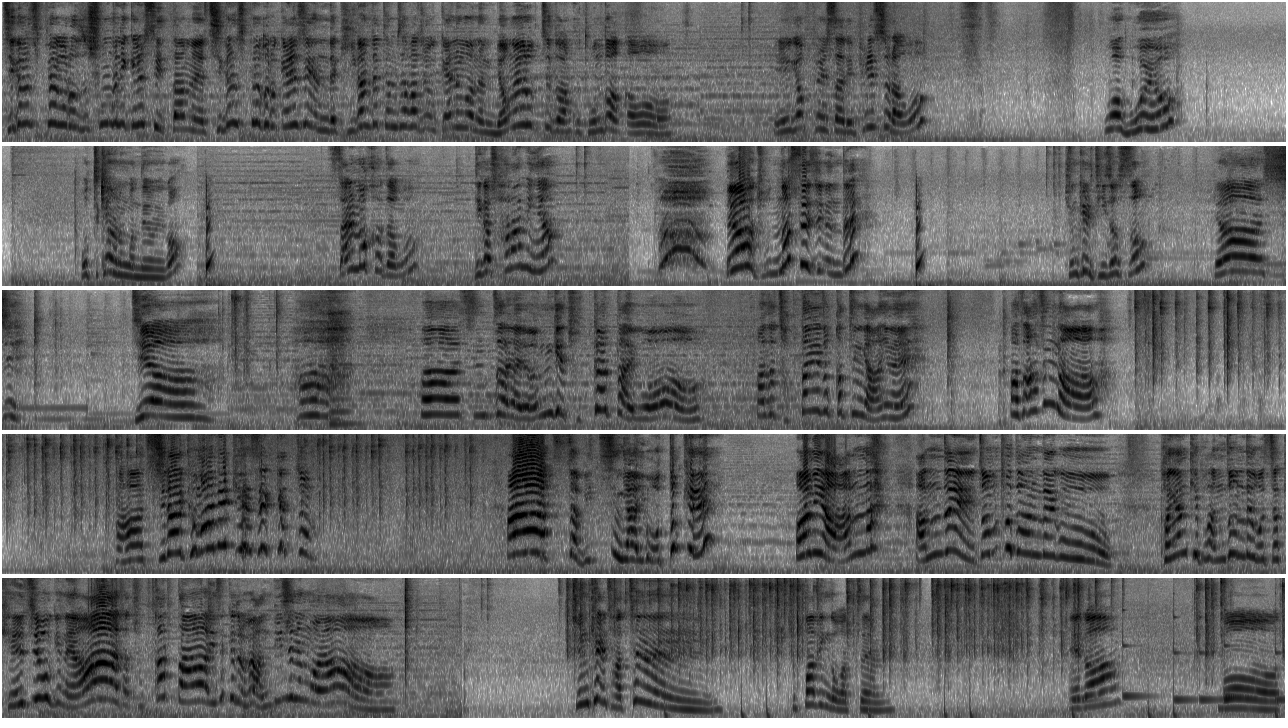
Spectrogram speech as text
지금 스펙으로도 충분히 깰 수 있다며 지금 스펙으로 깰 수 있는데 기간제 템 사가지고 깨는 거는 명예롭지도 않고 돈도 아까워 일격필살이 필수라고? 와 뭐예요? 어떻게 하는 건데요 이거? 쌀먹하자고? 네가 사람이냐? 헉! 야 존나 세지는데? 준킬 뒤졌어? 야씨 지야 아, 아 진짜 야 연계 족같다 이거. 아 진짜 적당히 족 같은 게 아니네. 아 짜증나. 아 지랄 그만해 개새끼야 좀. 아 진짜 미친 야 이거 어떡해? 아니 안안돼. 점프도 안 되고 방향키 반전되고 진짜 개지옥이네. 아 진짜 족같다. 이 새끼들 왜 안 뒤지는 거야? 준켈 자체는 족밥인 것 같음 얘가 뭐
